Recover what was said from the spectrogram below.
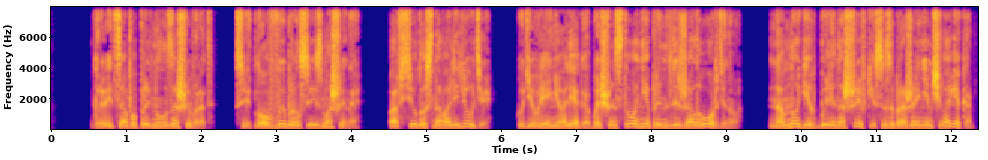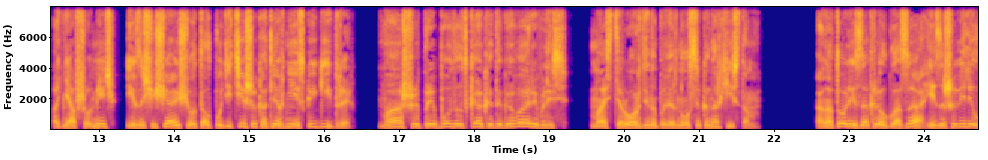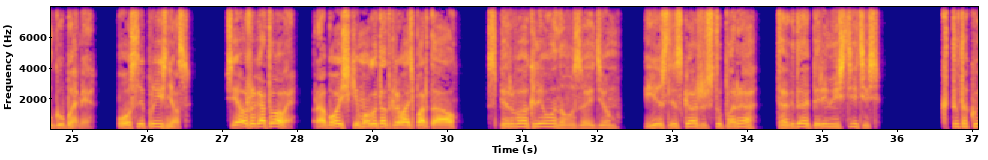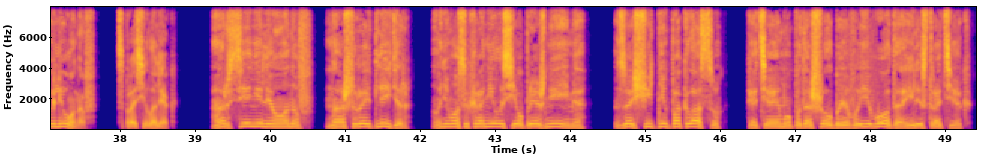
Гравица попрыгнула за шиворот. Светлов выбрался из машины. Повсюду сновали люди. К удивлению Олега, большинство не принадлежало ордену. На многих были нашивки с изображением человека, поднявшего меч и защищающего толпу детишек от лернейской гидры. «Маши прибудут, как и договаривались». Мастер ордена повернулся к анархистам. Анатолий закрыл глаза и зашевелил губами. После произнес. «Все уже готовы. Рабочики могут открывать портал». «Сперва к Леонову зайдем», если скажет, что пора, тогда переместитесь». «Кто такой Леонов?» — спросил Олег. «Арсений Леонов, наш рейд-лидер. У него сохранилось его прежнее имя. Защитник по классу, хотя ему подошел бы воевода или стратег».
